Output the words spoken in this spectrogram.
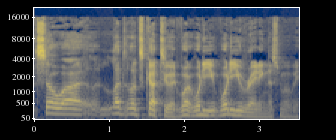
So uh, let's let's cut to it. What what are you what are you rating this movie?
